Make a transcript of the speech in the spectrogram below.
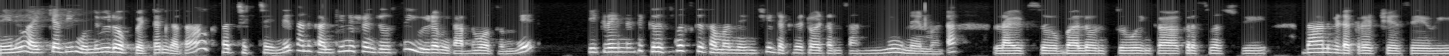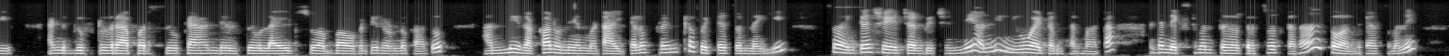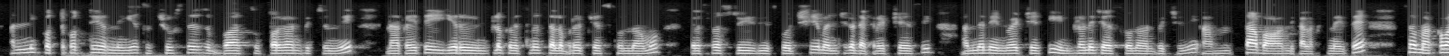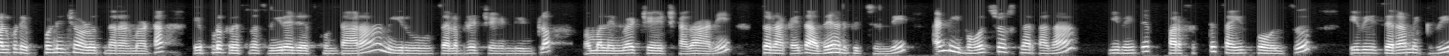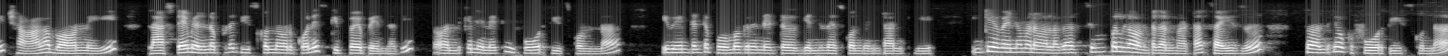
నేను ఐక్యది ముందు వీడియో పెట్టాను కదా ఒకసారి చెక్ చేయండి. దాని కంటిన్యూషన్ చూస్తే ఈ వీడియో మీకు అర్థమవుతుంది. ఇక్కడ ఏంటంటే క్రిస్మస్కి సంబంధించి డెకరేటివ్ ఐటమ్స్ అన్నీ ఉన్నాయన్నమాట. లైట్స్ బలూన్స్ ఇంకా క్రిస్మస్ ట్రీ దానికి డెకరేట్ చేసేవి. And gift wrappers candles lights అబ్బా ఒకటి రెండు కాదు. అన్ని రకాలు ఉన్నాయన్నమాట. ఐక్యలో ఫ్రంట్లో పెట్టేసి ఉన్నాయి. సో ఎంకరేజ్ చేయొచ్చు అనిపించింది. అన్ని న్యూ ఐటమ్స్ అన్నమాట. అంటే నెక్స్ట్ మంత్ క్రిస్మస్ కదా. సో అందుకేస్తామని అన్ని కొత్త కొత్తవి ఉన్నాయి. అసలు చూస్తే బాగా సూపర్గా అనిపించింది. నాకైతే ఈ ఇయర్ ఇంట్లో క్రిస్మస్ సెలబ్రేట్ చేసుకుందాము. క్రిస్మస్ ట్రీ తీసుకొచ్చి మంచిగా డెకరేట్ చేసి అందరిని ఇన్వైట్ చేసి ఇంట్లోనే చేసుకుందాం అనిపించింది. అంతా బాగుంది కలెక్షన్ అయితే. సో మా అక్క వాళ్ళు కూడా ఎప్పటి నుంచో అడుగుతున్నారు అనమాట ఎప్పుడు క్రిస్మస్ మీరే చేసుకుంటారా? మీరు సెలబ్రేట్ చేయండి ఇంట్లో. మమ్మల్ని ఇన్వైట్ చేయొచ్చు కదా అని. సో నాకైతే అదే అనిపించింది. అండ్ ఈ బౌల్స్ చూస్తున్నారు కదా? ఇవైతే పర్ఫెక్ట్ సైజ్ బౌల్స్. ఇవి సెరామిక్వి చాలా బాగున్నాయి. లాస్ట్ టైం వెళ్ళినప్పుడే తీసుకుందాం అనుకొని స్కిప్ అయిపోయింది అది. సో అందుకే నేనైతే ఈ ఫోర్ తీసుకున్నా ఇవేంటంటే పోమగ్రనెట్ గింజలు వేసుకొని తినడానికి ఇంకేమైనా మనం అలాగా సింపుల్గా ఉంటుంది అనమాట సైజు. సో అందుకే ఒక ఫోర్ తీసుకున్నా.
